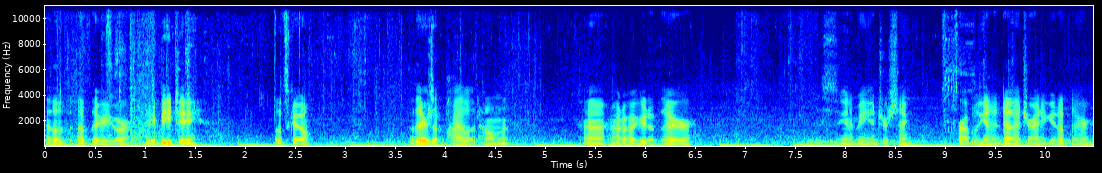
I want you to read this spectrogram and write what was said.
I love... Up oh, there you are. Hey, BT. Let's go. Oh, there's a pilot helmet. Huh, how do I get up there? This is gonna be interesting. Probably gonna die trying to get up there.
